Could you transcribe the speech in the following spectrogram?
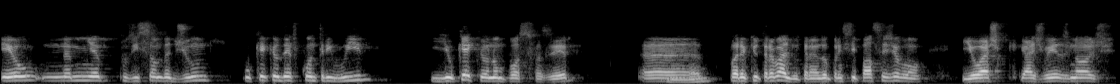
eu, na minha posição de adjunto, o que é que eu devo contribuir e o que é que eu não posso fazer uh, uhum. para que o trabalho do treinador principal seja bom. E eu acho que às vezes nós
